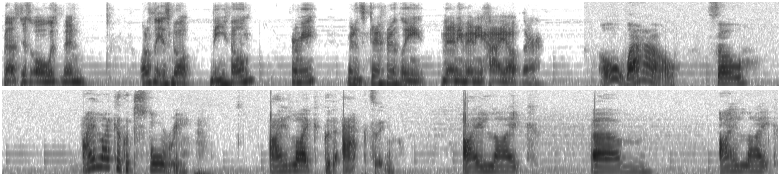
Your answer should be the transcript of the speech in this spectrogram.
that's just always been. Honestly, it's not the film for me, but it's definitely very, very high up there. Oh, wow. So, I like a good story. I like good acting. I like, um, I like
